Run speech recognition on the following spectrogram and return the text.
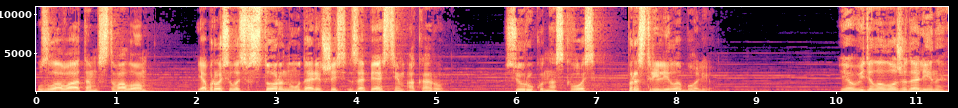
узловатым стволом, я бросилась в сторону, ударившись запястьем о кору. Всю руку насквозь прострелила болью. Я увидела ложе долины.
